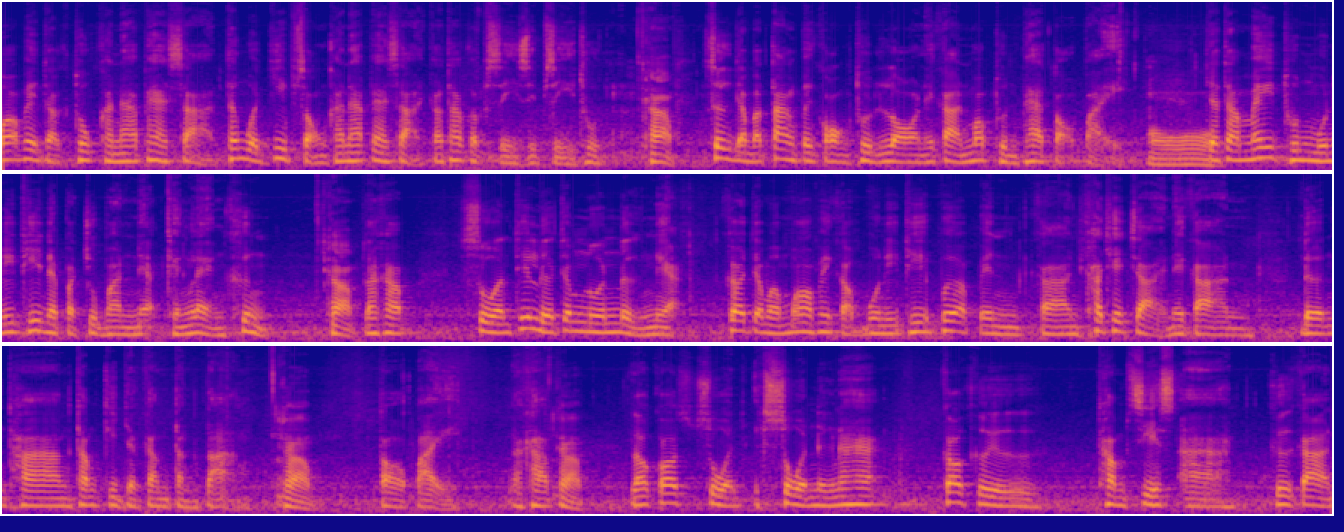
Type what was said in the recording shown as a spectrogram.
มอบให้จากทุกคณะแพทยศาสตร์ทั้งหมด 22 คณะแพทยศาสตร์ก็เท่ากับ 44 ทุน ครับ ซึ่งจะมาตั้งเป็นกองทุนรอในการมอบทุนแพทย์ต่อไป โอ้จะทำให้ทุนมูลนิธิในปัจจุบันเนี่ยแข็งแรงขึ้นครับ นะครับ ส่วนที่เหลือจำนวนหนึ่งเนี่ยก็จะมามอบให้กับมูลนิธิเพื่อเป็นการค่าใช้จ่ายในการเดินทางทำกิจกรรมต่างครับ ๆ ต่อไป นะครับครับแล้วก็ส่วนอีกส่วนหนึ่งนะฮะ ก็คือทำ CSR คือการ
